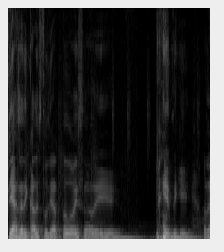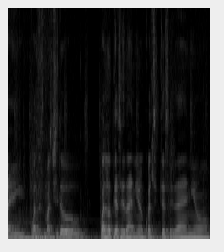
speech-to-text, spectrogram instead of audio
¿te has dedicado a estudiar todo eso de, de que, o sea, cuál es más chido, cuál no te hace daño, cuál sí te hace daño,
